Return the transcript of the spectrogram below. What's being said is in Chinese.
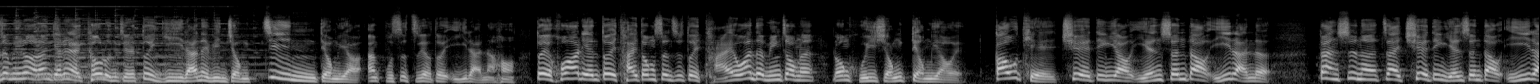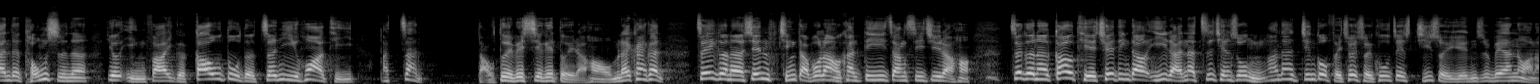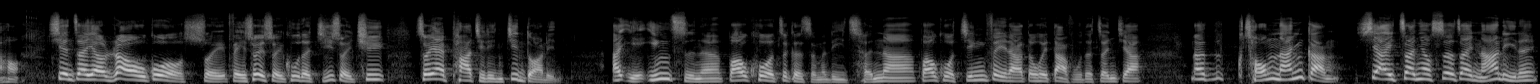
我这边呢，咱今日来讨论一个对宜兰的民众真重要，啊不是只有对宜兰啦吼，对花莲、对台东，甚至对台湾的民众呢，都非常重要的。高铁确定要延伸到宜兰了，但是呢，在确定延伸到宜兰的同时呢，又引发一个高度的争议话题啊，站导队被卸给怼了哈。我们来看看。这个呢，先请导播让我看第一张 CG 了哈。这个呢，高铁确定到宜兰，那之前说嗯啊，那经过翡翠水库这集水源就被安暖了哈。现在要绕过水翡翠水库的集水区，所以要爬几岭进大岭啊。也因此呢，包括这个什么里程啊，包括经费啦，都会大幅的增加。那从南港下一站要设在哪里呢？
